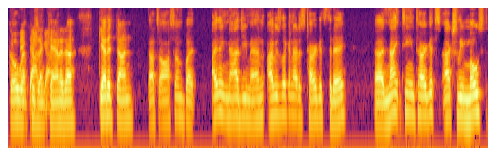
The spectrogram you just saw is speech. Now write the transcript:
Go Big represent. Canada, get it done. That's awesome. But I think Najee, man, I was looking at his targets today. Uh, 19 targets, actually most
